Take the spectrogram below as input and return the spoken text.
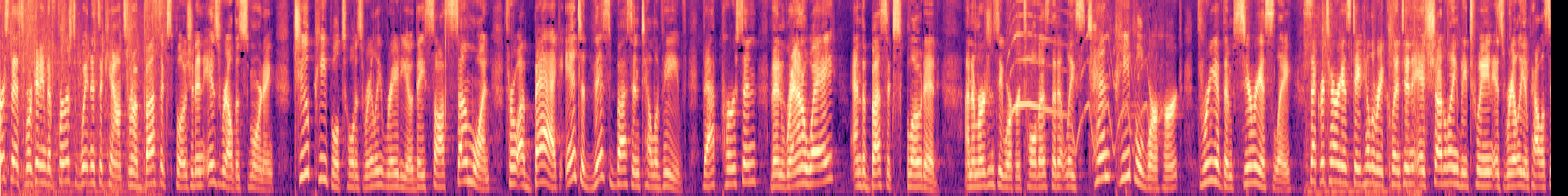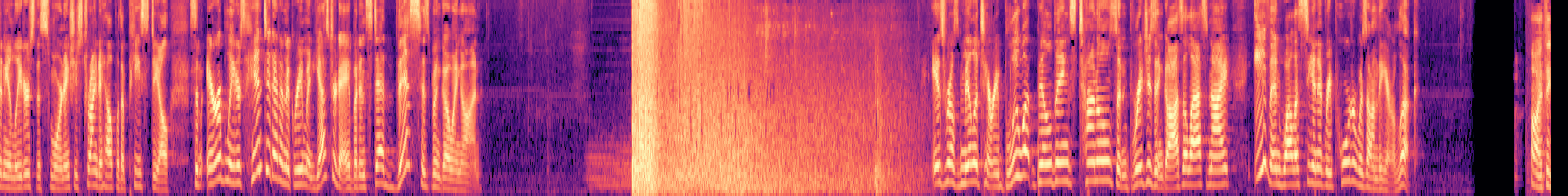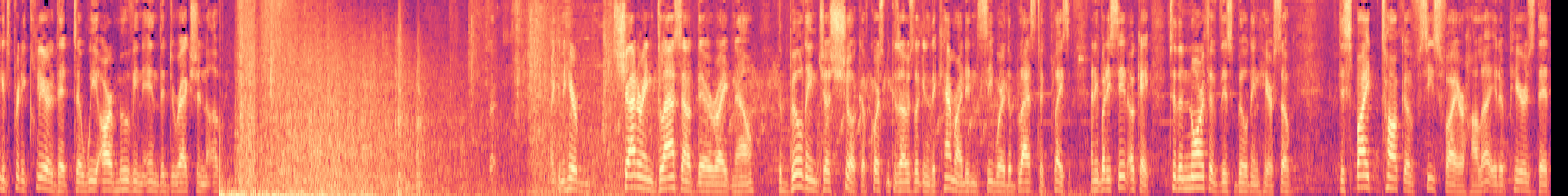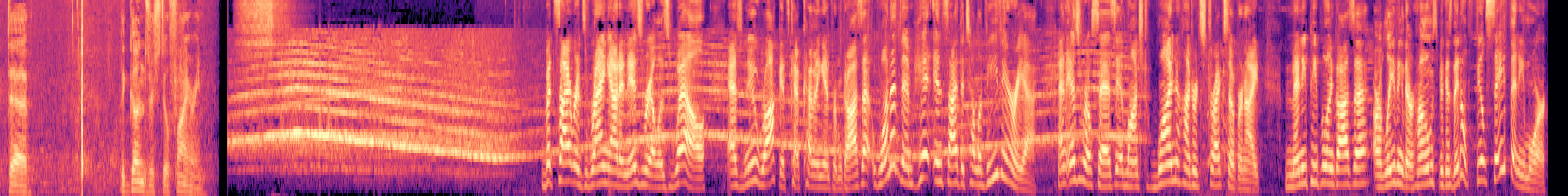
First, this we're getting the first witness accounts from a bus explosion in Israel this morning. Two people told Israeli radio they saw someone throw a bag into this bus in Tel Aviv. That person then ran away and the bus exploded. An emergency worker told us that at least 10 people were hurt, three of them seriously. Secretary of State Hillary Clinton is shuttling between Israeli and Palestinian leaders this morning. She's trying to help with a peace deal. Some Arab leaders hinted at an agreement yesterday, but instead, this has been going on. Israel's military blew up buildings, tunnels, and bridges in Gaza last night, even while a CNN reporter was on the air. Look. Oh, I think it's pretty clear that uh, we are moving in the direction of. I can hear shattering glass out there right now. The building just shook, of course, because I was looking at the camera. I didn't see where the blast took place. Anybody see it? Okay, to the north of this building here. So Despite talk of ceasefire, Hala, it appears that uh, the guns are still firing. But sirens rang out in Israel as well as new rockets kept coming in from Gaza. One of them hit inside the Tel Aviv area. And Israel says it launched 100 strikes overnight. Many people in Gaza are leaving their homes because they don't feel safe anymore.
